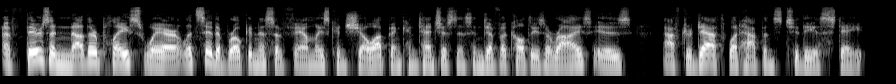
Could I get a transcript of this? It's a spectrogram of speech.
if there's another place where, let's say, the brokenness of families can show up and contentiousness and difficulties arise, is after death, what happens to the estate?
